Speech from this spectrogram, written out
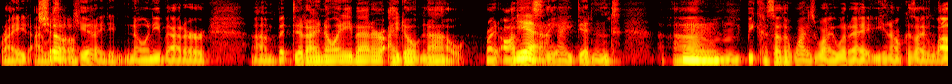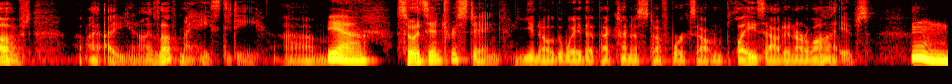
Right? I was a kid. I didn't know any better. Um, but did I know any better? I don't know. Right? Obviously, I didn't. Um, Because otherwise, why would I? You know, because I loved, I, I you know, I loved my hasty D. Um, yeah so it's interesting, you know, the way that that kind of stuff works out and plays out in our lives. Hmm.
